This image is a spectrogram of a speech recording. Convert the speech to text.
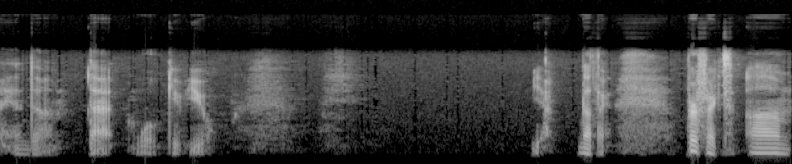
And um, that will give you, yeah, nothing. Perfect. Um,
